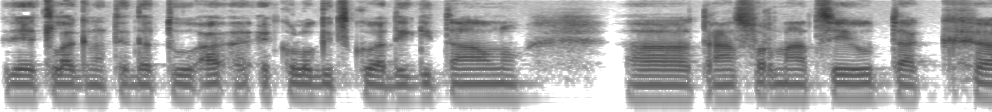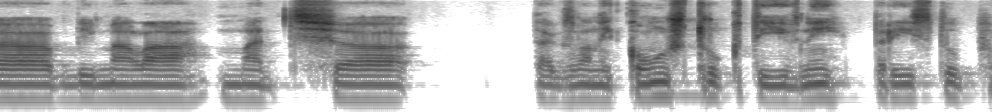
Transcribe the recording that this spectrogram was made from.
kde je tlak na teda tú ekologickú a digitálnu transformáciu, tak by mala mať tzv. konštruktívny prístup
